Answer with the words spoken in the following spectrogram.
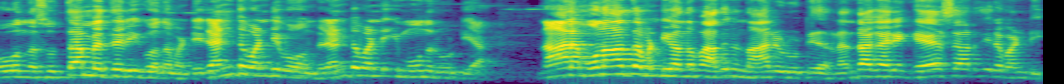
പോകുന്ന സുത്താൻ ബത്തേരിക്ക് പോകുന്ന വണ്ടി രണ്ട് വണ്ടി പോകുന്നു. രണ്ട് വണ്ടിക്ക് മൂന്ന് ഡ്യൂട്ടിയാണ് നാല് മൂന്നാമത്തെ വണ്ടി വന്നപ്പോൾ അതിന് നാല് ഡ്യൂട്ടി തരണം. എന്താ കാര്യം? കെ എസ് ആർ സിയുടെ വണ്ടി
